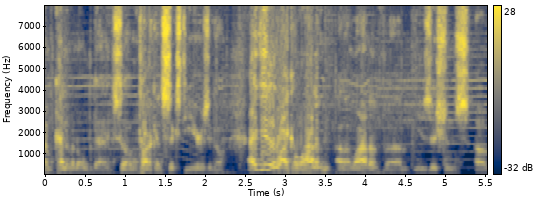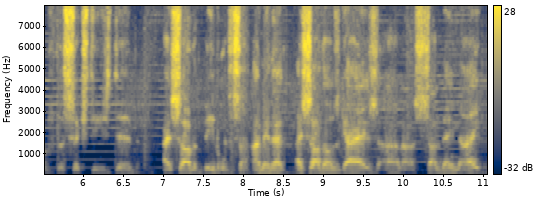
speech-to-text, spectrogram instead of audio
I'm kind of an old guy, so I'm talking 60 years ago. I did it like a lot of a lot of um, musicians of the 60s did. I saw the Beatles. I mean, that I saw those guys on a Sunday night.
